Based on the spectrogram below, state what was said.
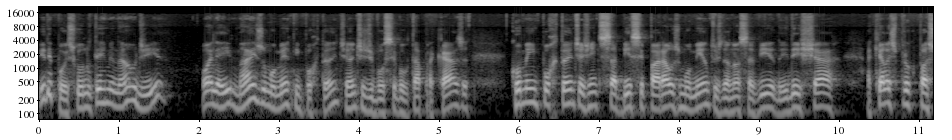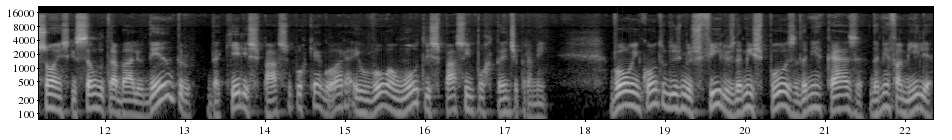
E depois, quando terminar o dia, olha aí mais um momento importante antes de você voltar para casa, como é importante a gente saber separar os momentos da nossa vida e deixar aquelas preocupações que são do trabalho dentro daquele espaço, porque agora eu vou a um outro espaço importante para mim. Vou ao encontro dos meus filhos, da minha esposa, da minha casa, da minha família.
